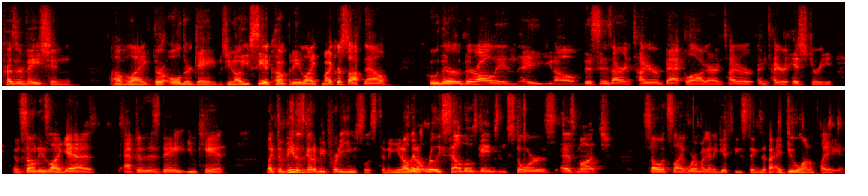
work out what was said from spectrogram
preservation of like their older games. You know, you see a company like Microsoft now who they're they're all in. Hey, you know, this is our entire backlog, our entire entire history. And Sony's like, yeah, after this date, you can't. Like the Vita is going to be pretty useless to me. You know, they don't really sell those games in stores as much. So it's like, where am I going to get these things if I, I do want to play again?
